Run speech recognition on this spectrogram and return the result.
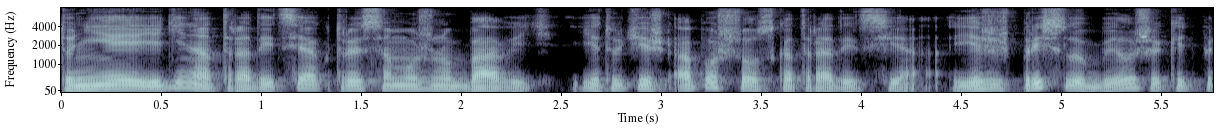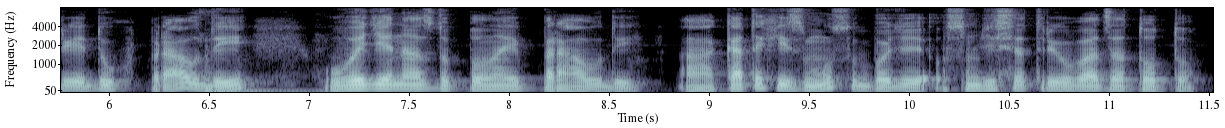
to nie je jediná tradícia, o ktorej sa možno baviť. Je tu tiež apoštolská tradícia. Ježiš prislúbil, že keď príde duch pravdy, uvedie nás do plnej pravdy. A katechizmus v bode 83 uvádza toto.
